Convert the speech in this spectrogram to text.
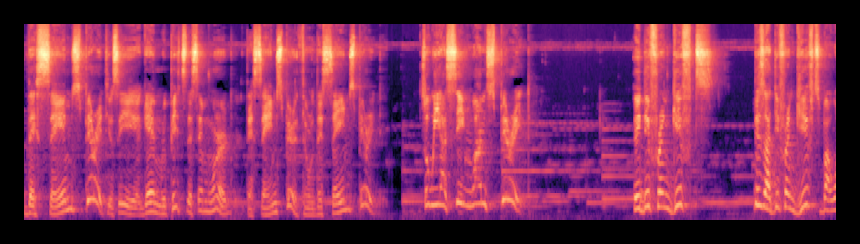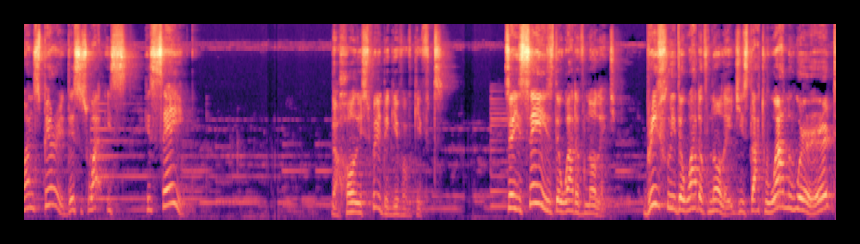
the same spirit. You see, again, repeats the same word, the same spirit, through the same spirit. So we are seeing one spirit. The different gifts. These are different gifts, but one spirit. This is what he's, he's saying. The Holy Spirit, the gift of gifts. So he says the word of knowledge. Briefly, the word of knowledge is that one word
